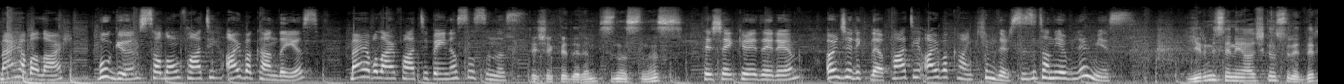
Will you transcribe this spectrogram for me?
Merhabalar. Bugün Salon Fatih Aybakan'dayız. Merhabalar Fatih Bey nasılsınız? Teşekkür ederim. Siz nasılsınız? Teşekkür ederim. Öncelikle Fatih Aybakan kimdir? Sizi tanıyabilir miyiz? 20 seneyi aşkın süredir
